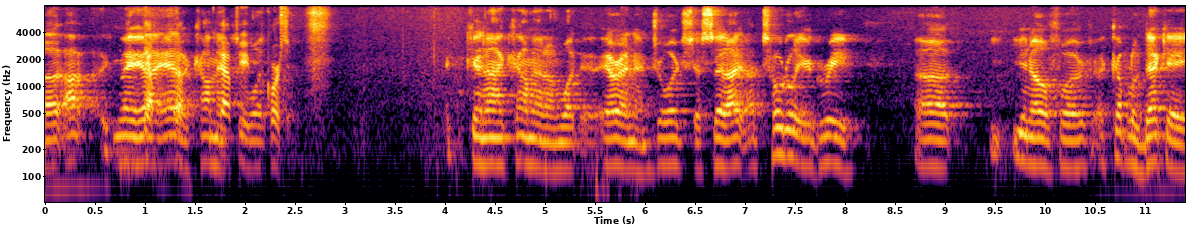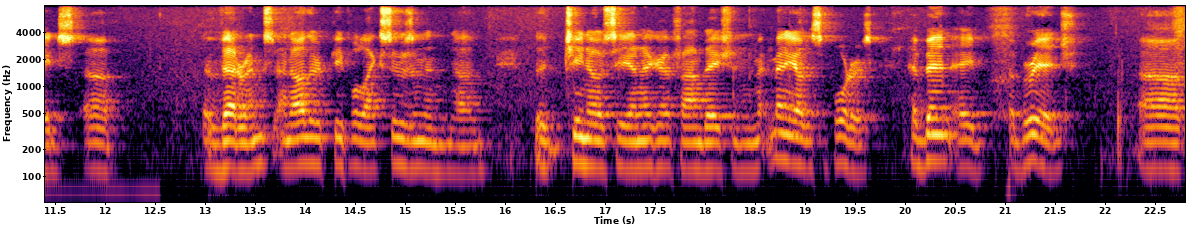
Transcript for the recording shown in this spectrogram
Uh, I, may yeah, I add yeah, a comment to what? Of course. Can I comment on what Erin and George just said? I, I totally agree. Uh, you know, for a couple of decades, uh, veterans and other people like Susan and um, the Chino Cienega Foundation and many other supporters have been a, a bridge uh,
